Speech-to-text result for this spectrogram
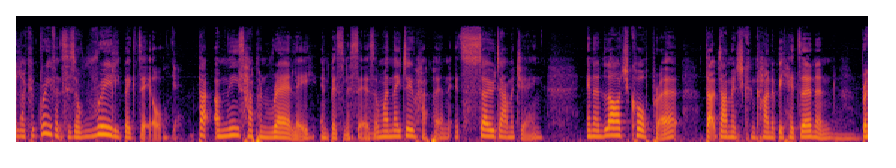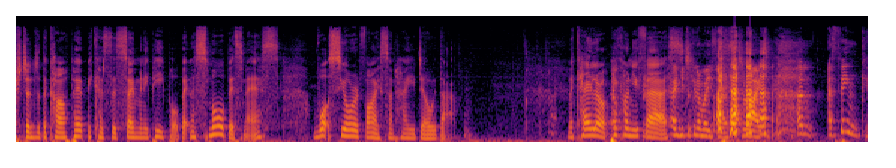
like a grievance is a really big deal. Yeah. That I mean, these happen rarely in businesses, and when they do happen, it's so damaging. In a large corporate, that damage can kind of be hidden and brushed under the carpet because there's so many people. But in a small business, what's your advice on how you deal with that? Michaela, I'll pick on you first. Are you picking on me first? right. Um, I think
